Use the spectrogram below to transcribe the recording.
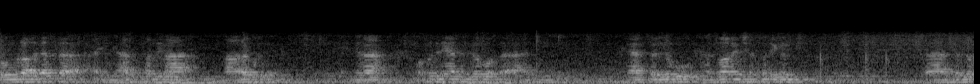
لو امرأة داخلة يعني عايزة تصلي مع مع رجل؟ جماعة المفروض إن هي هتبلغه يعني هتبلغه هتبلغه مش هتصلي جنبي فهتبلغه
